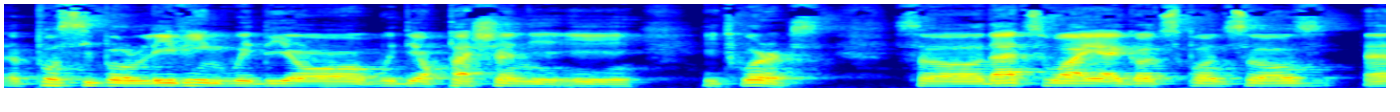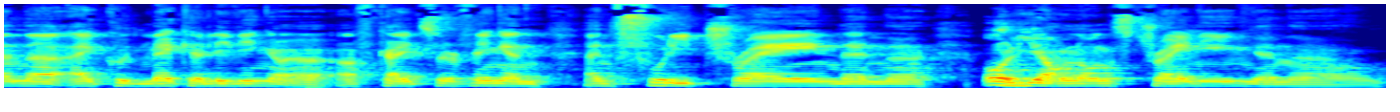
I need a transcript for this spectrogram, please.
a possible living with your with your passion, it, it works. So that's why I got sponsors and uh, I could make a living uh, of kite surfing and, and fully trained and uh, all year long training and,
